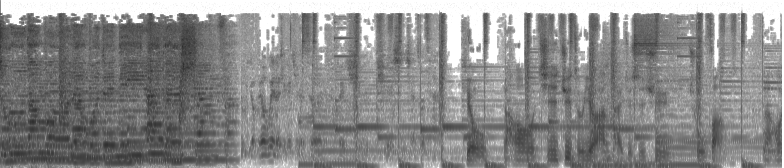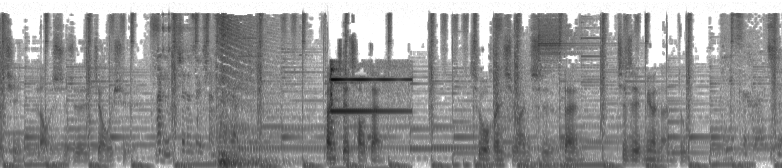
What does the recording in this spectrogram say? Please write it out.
阻挡不了这个角色会去学习一下做菜？有，然后其实剧组也有安排，就是去厨房，然后请老师就是教学。那您现在最擅长的？番茄炒蛋是我很喜欢吃的，但其实也没有难度。第一次和前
